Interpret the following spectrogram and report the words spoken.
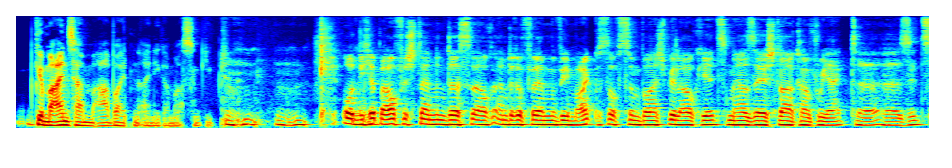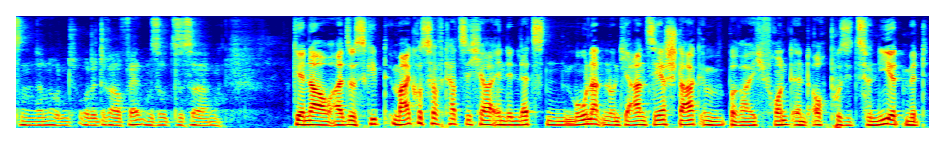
gemeinsamen Arbeiten einigermaßen gibt. Mhm, mhm. Und ich habe auch verstanden, dass auch andere Firmen wie Microsoft zum Beispiel auch jetzt mehr sehr stark auf React äh, sitzen und oder drauf wetten sozusagen. Genau, also es gibt, Microsoft hat sich ja in den letzten Monaten und Jahren sehr stark im Bereich Frontend auch positioniert mit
